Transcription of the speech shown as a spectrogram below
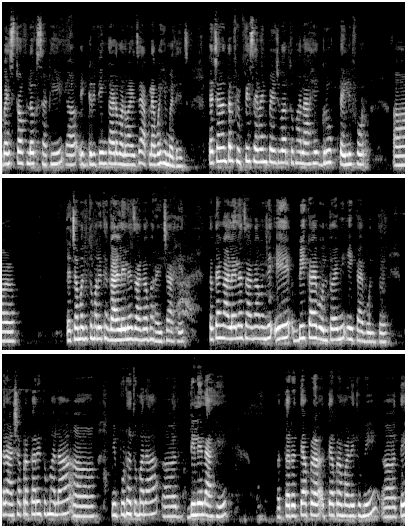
बेस्ट ऑफ लकसाठी एक ग्रीटिंग कार्ड बनवायचं आहे आपल्या वहीमध्येच. त्याच्यानंतर फिफ्टी सेवन पेजवर तुम्हाला आहे ग्रुप टेलिफोन त्याच्यामध्ये तुम्हाला इथे गाळलेल्या जागा भरायच्या आहेत. तर त्या गाळलेल्या जागा म्हणजे ए बी काय बोलतोय आणि ए काय बोलतोय. तर अशा प्रकारे तुम्हाला मी पुढं तुम्हाला दिलेलं आहे. तर त्या प्र त्याप्रमाणे तुम्ही ते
